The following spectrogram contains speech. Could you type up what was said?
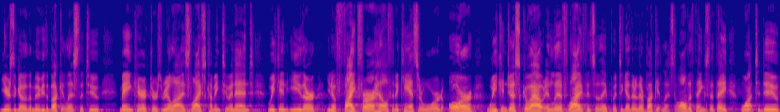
Years ago, the movie The Bucket List, the two main characters realize life's coming to an end. We can either, you know, fight for our health in a cancer ward, or we can just go out and live life. And so they put together their bucket list, all the things that they want to do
